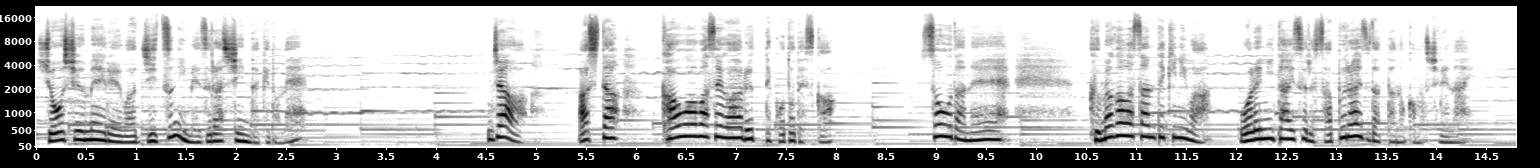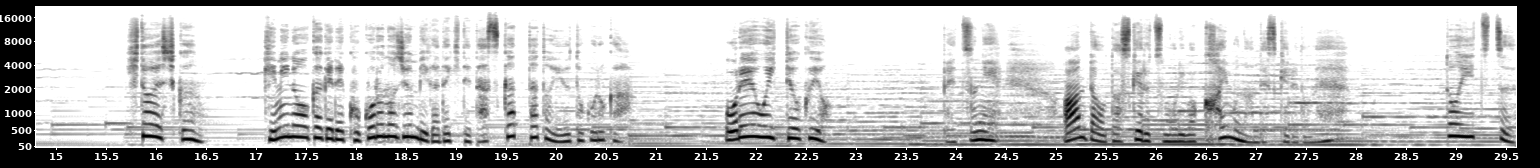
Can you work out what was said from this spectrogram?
招集命令は実に珍しいんだけどねじゃあ明日顔合わせがあるってことですか？そうだね熊川さん的には俺に対するサプライズだったのかもしれない人吉くん君のおかげで心の準備ができて助かったというところか。お礼を言っておくよ。別に、あんたを助けるつもりは皆無なんですけれどね。と言いつつ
